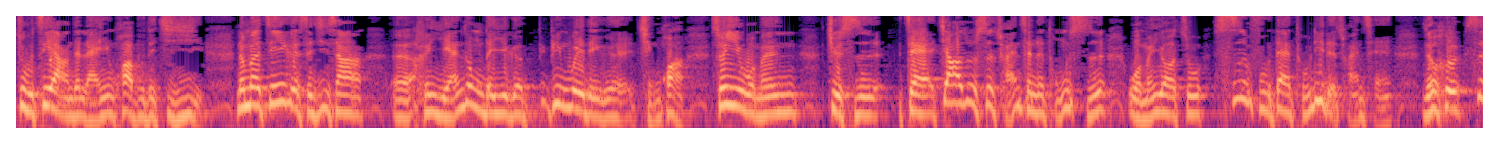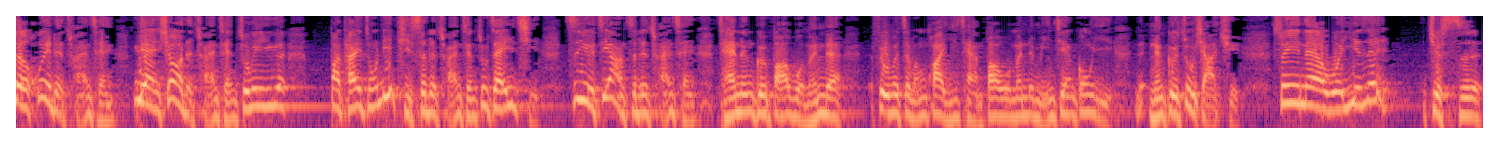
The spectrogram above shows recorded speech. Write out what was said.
做这样的蓝印花布的技艺，那么这个实际上呃很严重的一个病危的一个情况，所以我们就是在加入式传承的同时，我们要做师傅带徒弟的传承，然后社会的传承、院校的传承，作为一个把它一种立体式的传承做在一起，只有这样子的传承，才能够把我们的非物质文化遗产、把我们的民间工艺能够做下去。所以呢，我一直。就是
